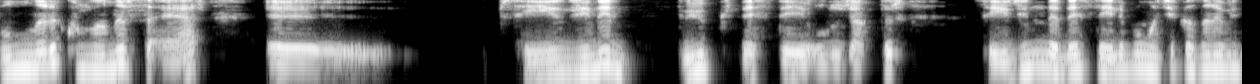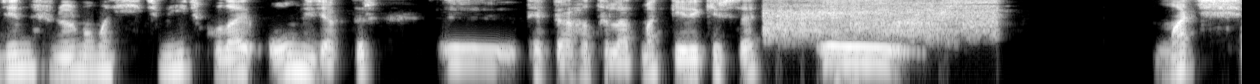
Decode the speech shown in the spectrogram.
Bunları kullanırsa eğer e, seyircinin büyük desteği olacaktır. Seyircinin de desteğiyle bu maçı kazanabileceğini düşünüyorum ama hiç mi hiç kolay olmayacaktır. E, tekrar hatırlatmak gerekirse e, maç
